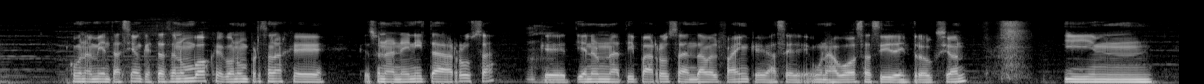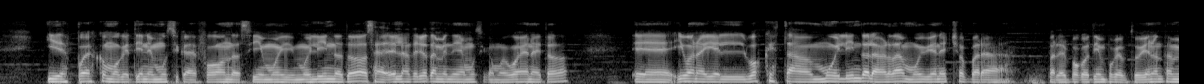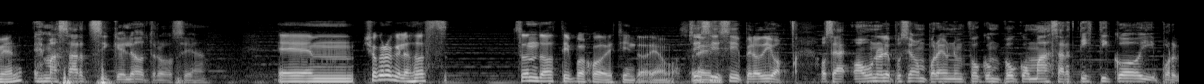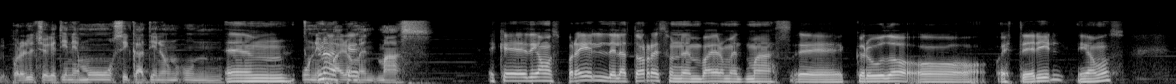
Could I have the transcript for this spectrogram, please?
como una ambientación que estás en un bosque con un personaje que es una nenita rusa. Que tiene una tipa rusa en Double Fine que hace una voz así de introducción. Y, y después como que tiene música de fondo, así muy, muy lindo todo. O sea, el anterior también tenía música muy buena y todo. Eh, y bueno, y el bosque está muy lindo, la verdad, muy bien hecho para, para el poco tiempo que obtuvieron también. Es más artsy que el otro, o sea. Em, yo creo que los dos son dos tipos de juegos distintos, digamos. Sí, sí, sí, pero digo, o sea, a uno le pusieron por ahí un enfoque un poco más artístico y por, por el hecho de que tiene música, tiene un, un, Em, un no, es que- environment más. Es que, digamos, por ahí el de la torre es un environment más eh, crudo o estéril, digamos.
